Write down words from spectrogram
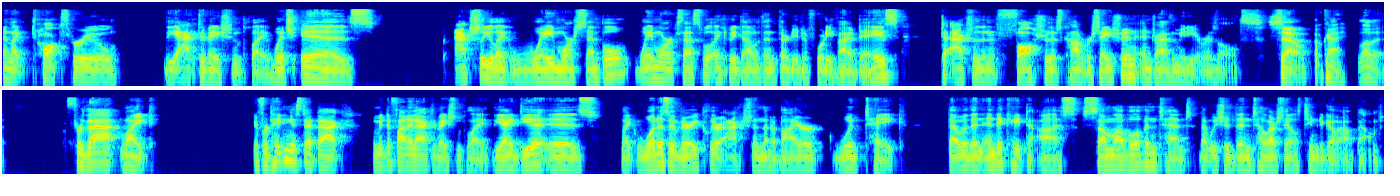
and like talk through the activation play which is actually like way more simple, way more accessible, and can be done within 30 to 45 days to actually then foster this conversation and drive immediate results. So, okay, love it. For that, like, if we're taking a step back, let me define an activation play. The idea is like, what is a very clear action that a buyer would take that would then indicate to us some level of intent that we should then tell our sales team to go outbound?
